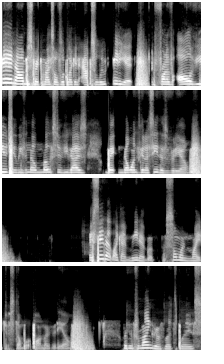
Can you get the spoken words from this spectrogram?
And now I'm just making myself look like an absolute idiot in front of all of YouTube, even though most of you guys, no one's gonna see this video. I say that like I mean it, but someone might just stumble upon my video. Looking for Minecraft Let's Plays.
